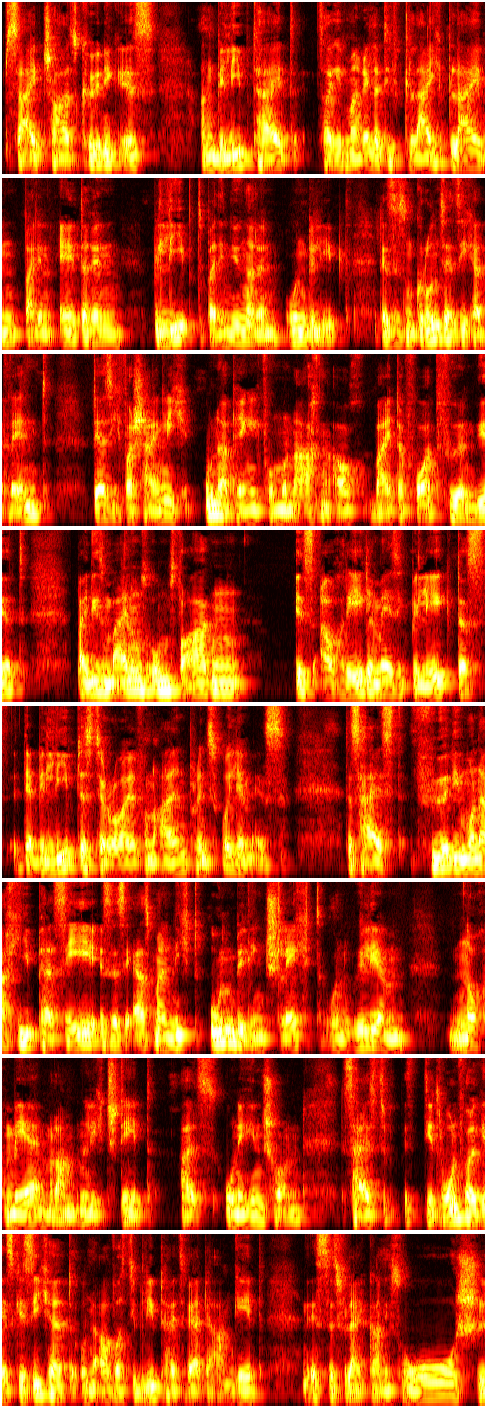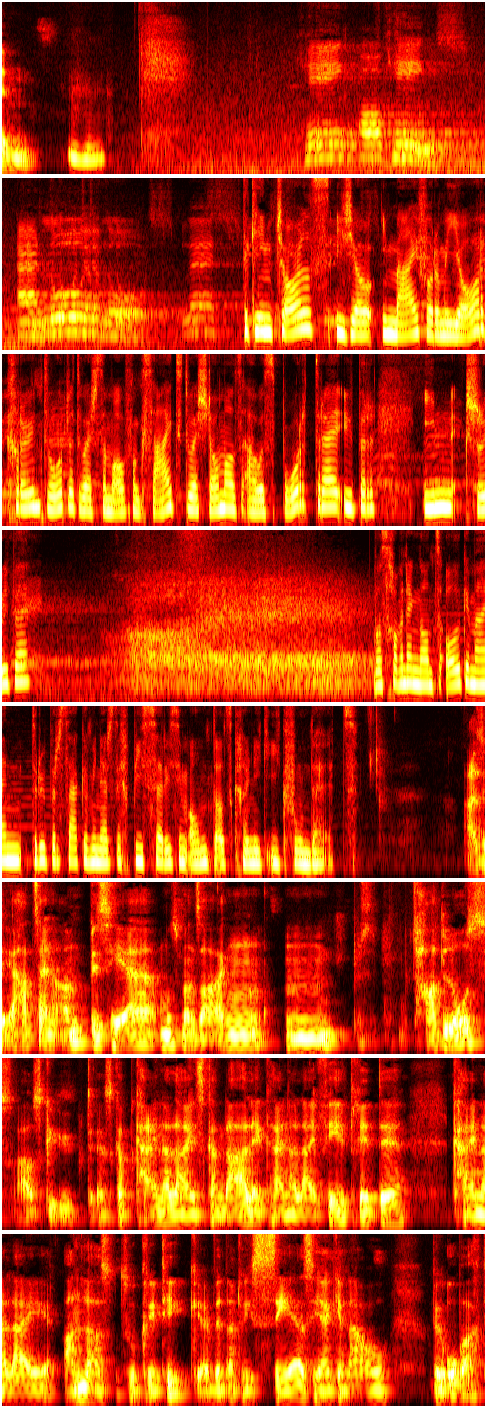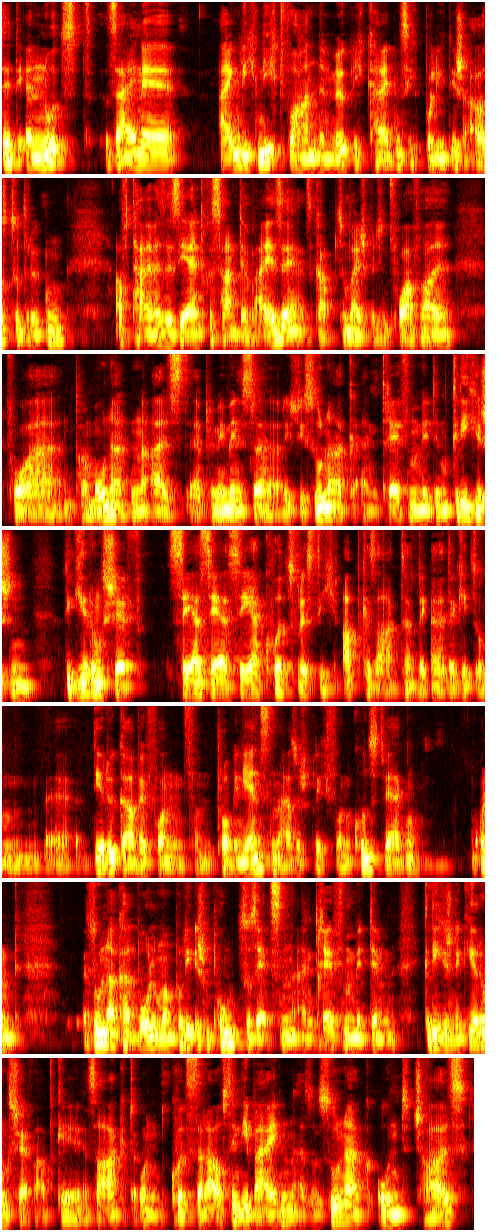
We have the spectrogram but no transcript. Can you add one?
seit Charles König ist, an Beliebtheit, sage ich mal, relativ gleichbleibend bei den Älteren beliebt, bei den Jüngeren unbeliebt. Das ist ein grundsätzlicher Trend, der sich wahrscheinlich unabhängig vom Monarchen auch weiter fortführen wird. Bei diesen Meinungsumfragen ist auch regelmäßig belegt, dass der beliebteste Royal von allen Prinz William ist. Das heißt, für die Monarchie per se ist es erstmal nicht unbedingt schlecht und William noch mehr im Rampenlicht steht als ohnehin schon. Das heißt, die Thronfolge ist gesichert und auch was die Beliebtheitswerte angeht, ist es vielleicht gar nicht so schlimm. Mhm. King of Kings and Lord of Lords. Der King Charles ist ja im Mai vor einem Jahr gekrönt worden. Du hast es am Anfang gesagt. Du hast damals auch ein Porträt über ihn geschrieben. Was kann man denn ganz allgemein darüber sagen, wie er sich bisher in seinem Amt als König eingefunden hat? Also er hat sein Amt bisher, muss man sagen, mm, tatlos ausgeübt. Es gab keinerlei Skandale, keinerlei Fehltritte, keinerlei Anlass zu Kritik. Er wird natürlich sehr, sehr genau beobachtet. Er nutzt seine eigentlich nicht vorhandenen Möglichkeiten, sich politisch auszudrücken, auf teilweise sehr interessante Weise. Es gab zum Beispiel den Vorfall vor ein paar Monaten, als Premierminister Rishi Sunak ein Treffen mit dem griechischen Regierungschef sehr, sehr, sehr kurzfristig abgesagt hat. Da geht es um äh, die Rückgabe von, von Provenienzen, also sprich von Kunstwerken. Und Sunak hat wohl, um einen politischen Punkt zu setzen, ein Treffen mit dem griechischen Regierungschef abgesagt. Und kurz darauf sind die beiden, also Sunak und Charles,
